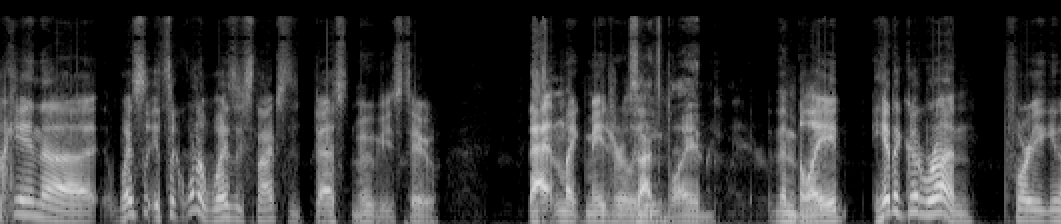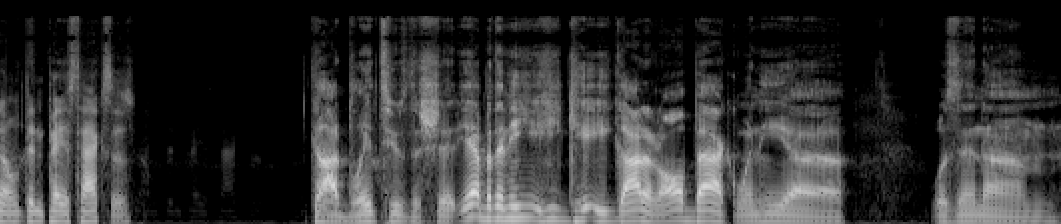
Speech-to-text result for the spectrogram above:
Fucking uh, Wesley. It's like one of Wesley Snipes' best movies too. That and like Major League. Besides. Blade, Then Blade. He had a good run before he you know didn't pay his taxes. God, Blade Two is the shit. Yeah, but then he he he got it all back when he uh was in um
